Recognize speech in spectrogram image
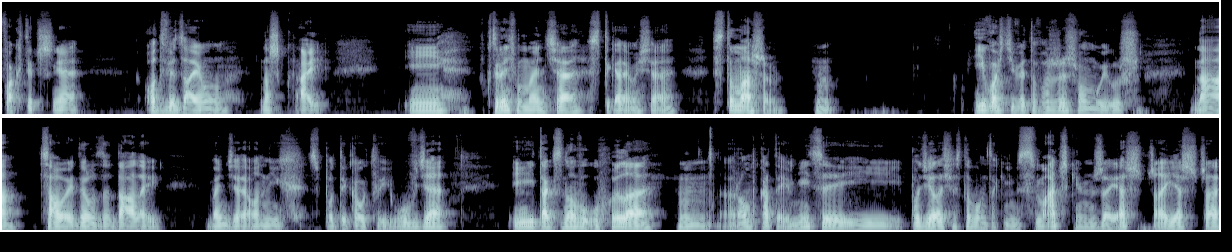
faktycznie odwiedzają nasz kraj. I w którymś momencie stykają się z Tomaszem. Hmm. I właściwie towarzyszą mu już na całej drodze dalej. Będzie on ich spotykał tu i ówdzie. I tak znowu uchylę hmm, rąbka tajemnicy i podzielę się z Tobą takim smaczkiem, że jeszcze, jeszcze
